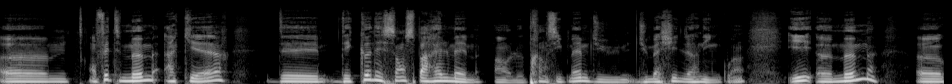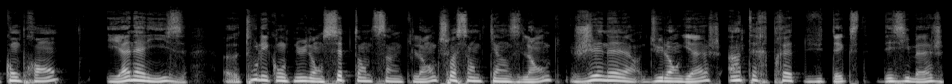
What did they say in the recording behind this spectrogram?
En fait, Mum acquiert des, connaissances par elles-mêmes, hein, le principe même du, machine learning. Quoi. Et euh, MUM euh, comprend et analyse euh, tous les contenus dans 75 langues, 75 langues, génère du langage, interprète du texte, des images,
